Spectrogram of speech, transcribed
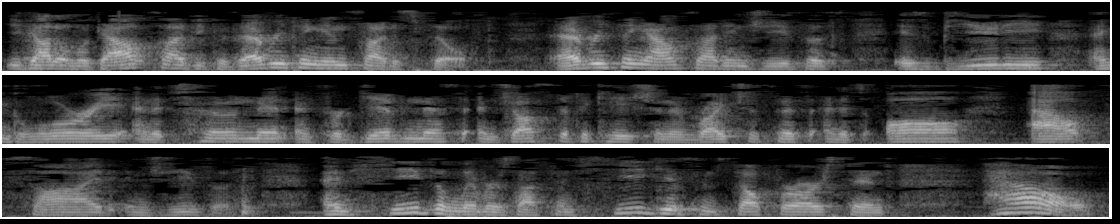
You've got to look outside because everything inside is filth. Everything outside in Jesus is beauty and glory and atonement and forgiveness and justification and righteousness, and it's all outside in Jesus. And He delivers us and He gives Himself for our sins. How?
